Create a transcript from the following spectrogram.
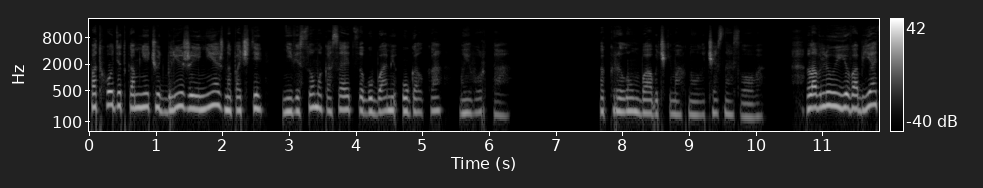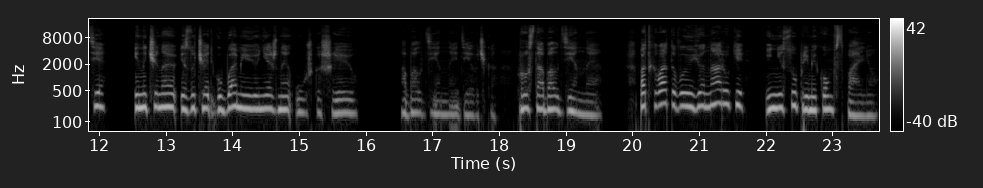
Подходит ко мне чуть ближе и нежно, почти невесомо касается губами уголка моего рта. Как крылом бабочки махнула, честное слово. Ловлю ее в объятия и начинаю изучать губами ее нежное ушко, шею. Обалденная девочка, просто обалденная. Подхватываю ее на руки и несу прямиком в спальню.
